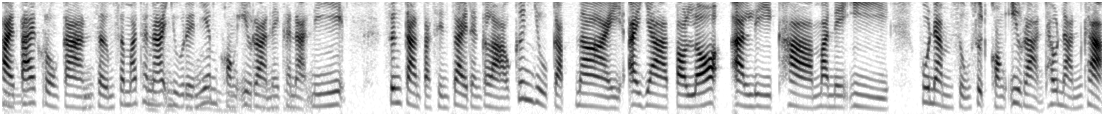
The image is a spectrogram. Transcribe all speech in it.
ภายใต้โครงการเสริมสมรรถนะยูเรเนียมของอิหร่านในขณะนี้ ซึ่งการตัดสินใจดังกล่าวขึ้นอยู่กับนายอายาตอลเลาะอาลีคามาเนอีผู้นำสูงสุดของอิหร่านเท่านั้นค่ะ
